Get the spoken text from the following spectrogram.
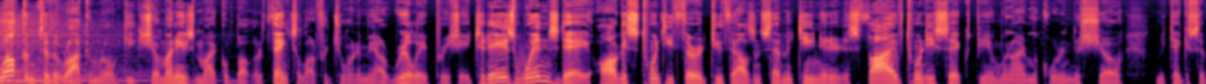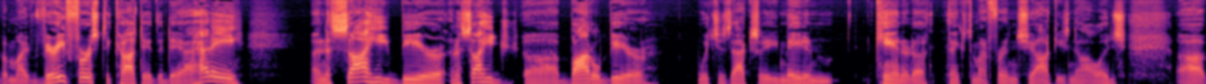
Welcome to the Rock and Roll Geek Show. My name is Michael Butler. Thanks a lot for joining me. I really appreciate it. Today is Wednesday, August 23rd, 2017, and it is 5.26 p.m. when I'm recording this show. Let me take a sip of my very first Tecate of the day. I had a an Asahi beer, an Asahi uh, bottled beer, which is actually made in Canada, thanks to my friend Chiaki's knowledge. Uh,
